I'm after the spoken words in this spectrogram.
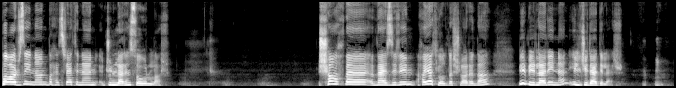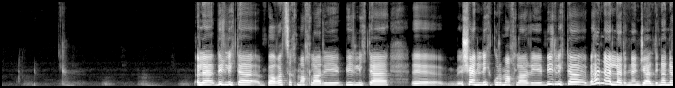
Bu arzu ilə, bu həsrətlə günlərin soğurlar. Şah və vəzirin həyat yoldaşları da bir-birləri ilə ilgidədirlər. Elə birlikdə bağa çıxmaqları, birlikdə e, şənlik qurmaqları, birlikdə hər nə əllərindən gəldi, nə nə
